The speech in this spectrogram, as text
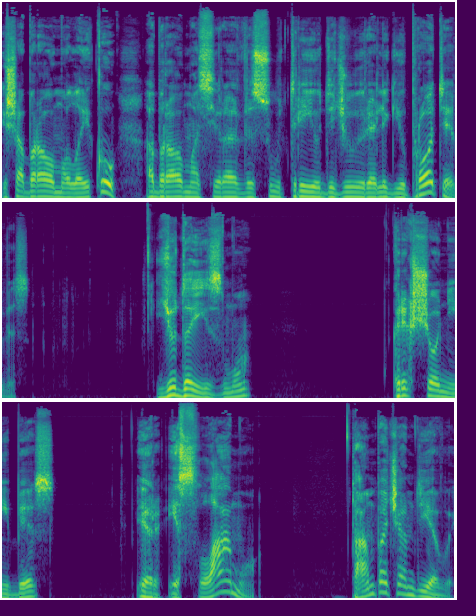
Iš Abraomo laikų. Abraomas yra visų trijų didžiųjų religijų protėvis. Judaizmo, krikščionybės ir islamo tam pačiam Dievui.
